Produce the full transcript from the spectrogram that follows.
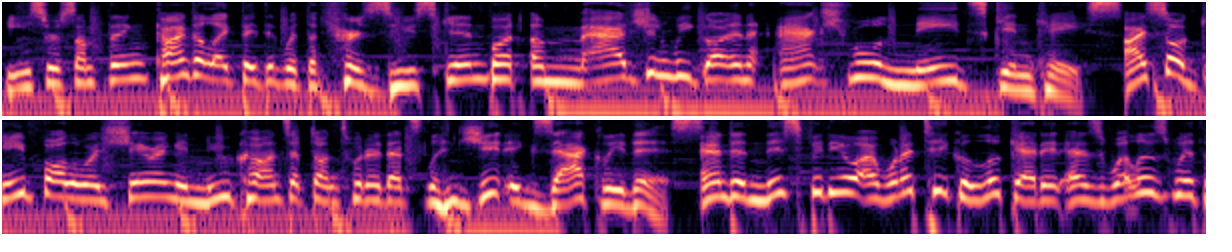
case or something, kinda like they did with the first Zeus skin, but imagine we got an actual nade skin case. I saw Gabe followers sharing a new concept on Twitter that's legit exactly this. And in this video, I want to take a look at it as well as with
